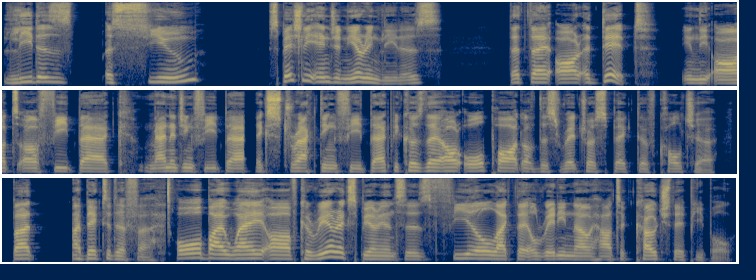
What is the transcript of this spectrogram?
leaders assume, especially engineering leaders, that they are adept in the art of feedback, managing feedback, extracting feedback, because they are all part of this retrospective culture. But I beg to differ. Or by way of career experiences, feel like they already know how to coach their people.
